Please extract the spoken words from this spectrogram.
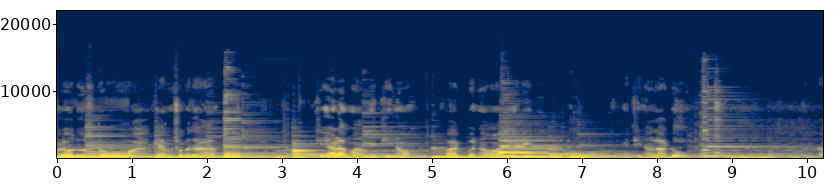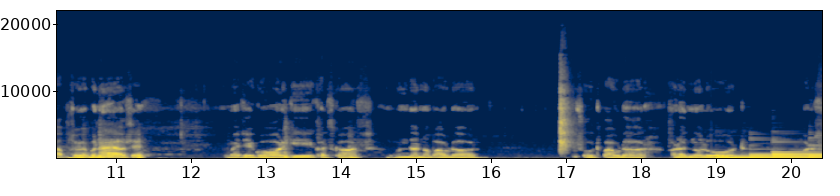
હલો દોસ્તો, કેમ છો બધા? શિયાળામાં મેથીનો પાક બનાવવાની રીત મેથીના લાડુ આપ સૌએ બનાવ્યા હશે. એમાં છે ગોળ, ઘી, ખસખસ, ગુંદરનો પાવડર સૂટ પાવડર, અડદનો લોટ, અળસ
